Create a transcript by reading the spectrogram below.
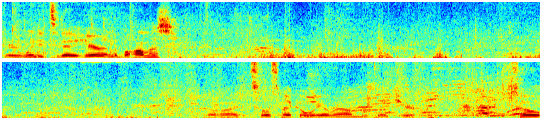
Very windy today here in the Bahamas. All right, so let's make our way around the deck here. So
